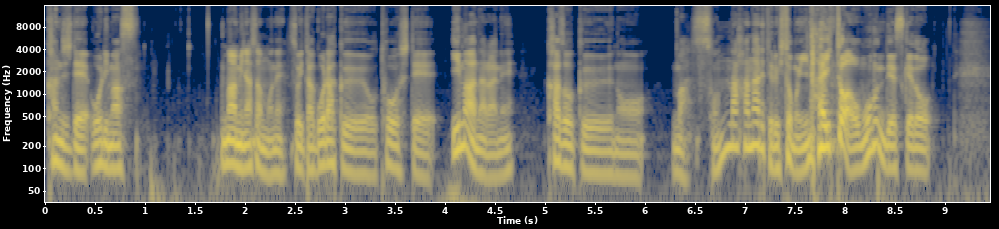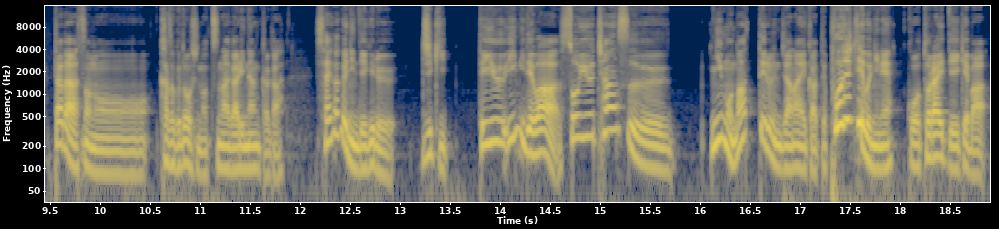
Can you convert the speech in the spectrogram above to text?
感じております。まあ皆さんもねそういった娯楽を通して今ならね家族のまあそんな離れてる人もいないとは思うんですけどただその家族同士のつながりなんかが再確認できる時期っていう意味ではそういうチャンスにもなってるんじゃないかってポジティブにねこう捉えていけば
